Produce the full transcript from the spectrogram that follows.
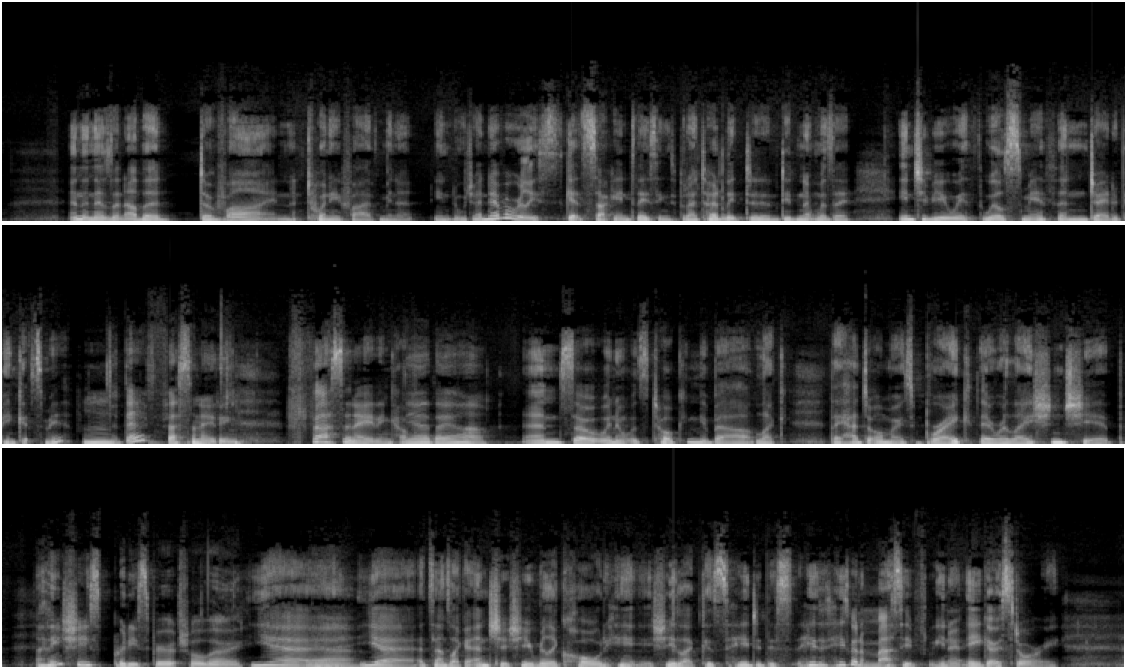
And then there's another divine 25 minute, in, which I never really get stuck into these things, but I totally did, didn't. It was a interview with Will Smith and Jada Pinkett Smith. Mm, they're fascinating. Fascinating couple. Yeah, they are. And so when it was talking about like they had to almost break their relationship. I think she's pretty spiritual though. Yeah, Yeah. yeah, It sounds like it. And she, she really called him. She like because he did this. He's, he's got a massive you know ego story.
